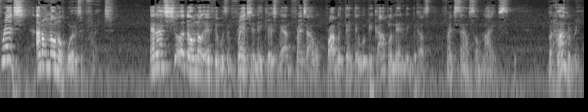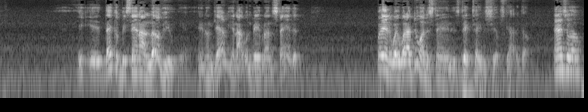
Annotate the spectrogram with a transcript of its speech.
French, I don't know no words in French. And I sure don't know if it was in French and they cursed me out in French, I would probably think they would be complimenting me because French sounds so nice. But Hungary, they could be saying I love you in Hungarian. I wouldn't be able to understand it. But anyway, what I do understand is dictatorships got to go. Angelo,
